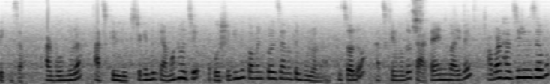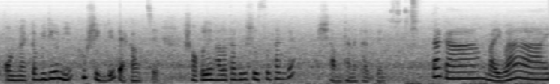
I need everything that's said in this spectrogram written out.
দেখতে চাও। আর বন্ধুরা, আজকের লুকসটা কিন্তু কেমন হয়েছে, অবশ্যই কিন্তু কমেন্ট করে জানাতে ভুলো না। তো চলো, আজকের মতো টাটা অ্যান্ড বাই বাই আবার হাজির হয়ে যাব অন্য একটা ভিডিও নিয়ে, খুব শীঘ্রই দেখা হচ্ছে। সকলে ভালো থাকবে, সুস্থ থাকবে, সাবধানে থাকবে। Tata bye bye.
